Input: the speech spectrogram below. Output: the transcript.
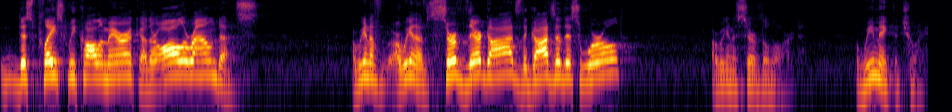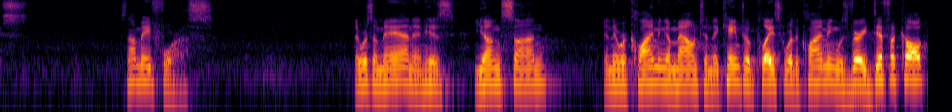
this place we call America. They're all around us. Are we going to, are we going to serve their gods, the gods of this world? Or are we going to serve the Lord? But we make the choice. It's not made for us. There was a man and his young son and they were climbing a mountain. They came to a place where the climbing was very difficult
